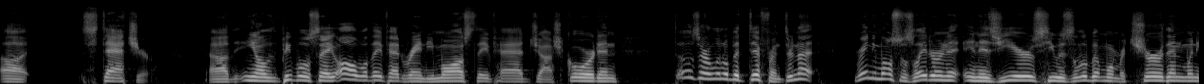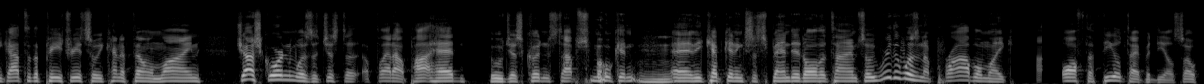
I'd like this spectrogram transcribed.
uh, stature. Uh, you know, people will say, oh well, they've had Randy Moss, they've had Josh Gordon those are a little bit different. They're not. Randy Moss was later in in his years. He was a little bit more mature than when he got to the Patriots, so he kind of fell in line. Josh Gordon was a, just a, a flat out pothead who just couldn't stop smoking, mm-hmm. and he kept getting suspended all the time. So he really wasn't a problem like uh, off the field type of deal. So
